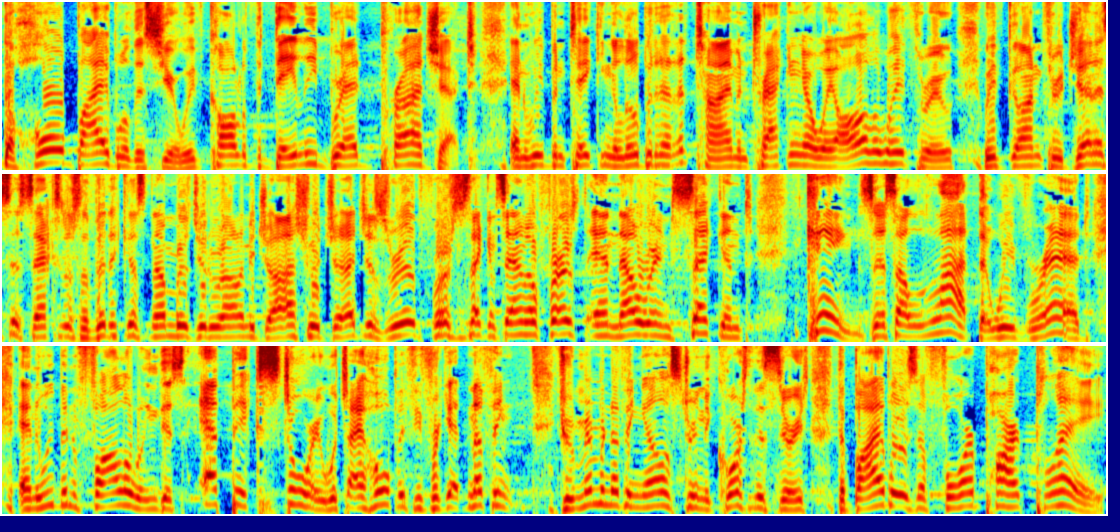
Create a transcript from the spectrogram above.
the whole Bible this year. We've called it the Daily Bread Project. And we've been taking a little bit at a time and tracking our way all the way through. We've gone through Genesis, Exodus, Leviticus, Numbers, Deuteronomy, Joshua, Judges, Ruth, 1st and 2nd Samuel, 1st, and now we're in 2nd Kings. There's a lot that we've read. And we've been following this epic story, which I hope if you forget nothing, if you remember nothing else during the course of this series, the Bible is a four part play,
